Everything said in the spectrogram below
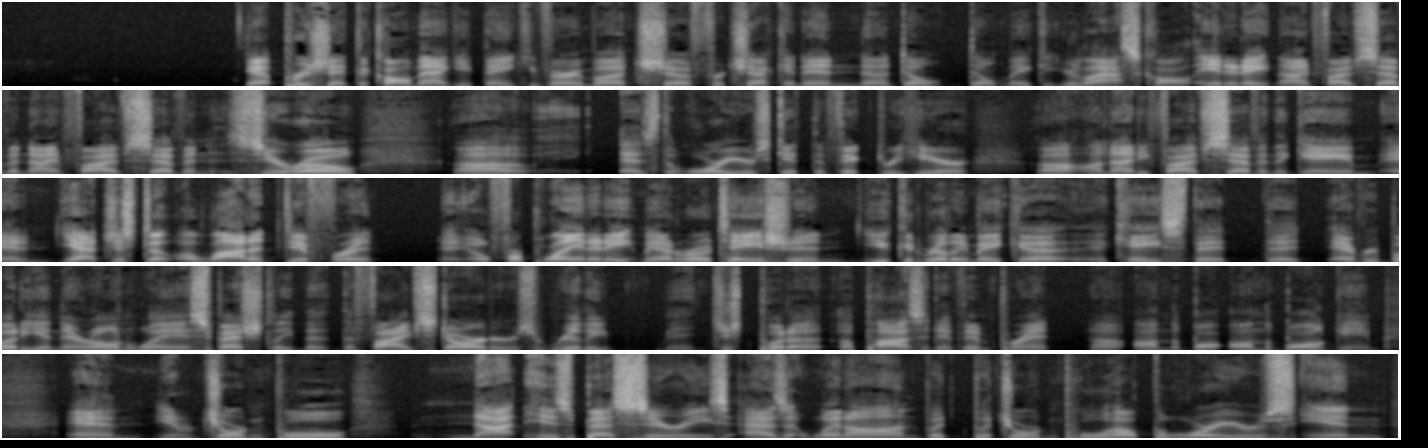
Yeah, appreciate the call, Maggie. Thank you very much uh, for checking in. Uh, don't don't make it your last call. 888-957-9570. Uh, as the Warriors get the victory here uh, on 95-7 the game. And, yeah, just a, a lot of different uh, – for playing an eight-man rotation, you could really make a, a, case that, that everybody in their own way, especially the, the five starters, really – just put a, a positive imprint uh, on the ball on the ball game. And you know, Jordan Poole, not his best series as it went on, but but Jordan Poole helped the Warriors in.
